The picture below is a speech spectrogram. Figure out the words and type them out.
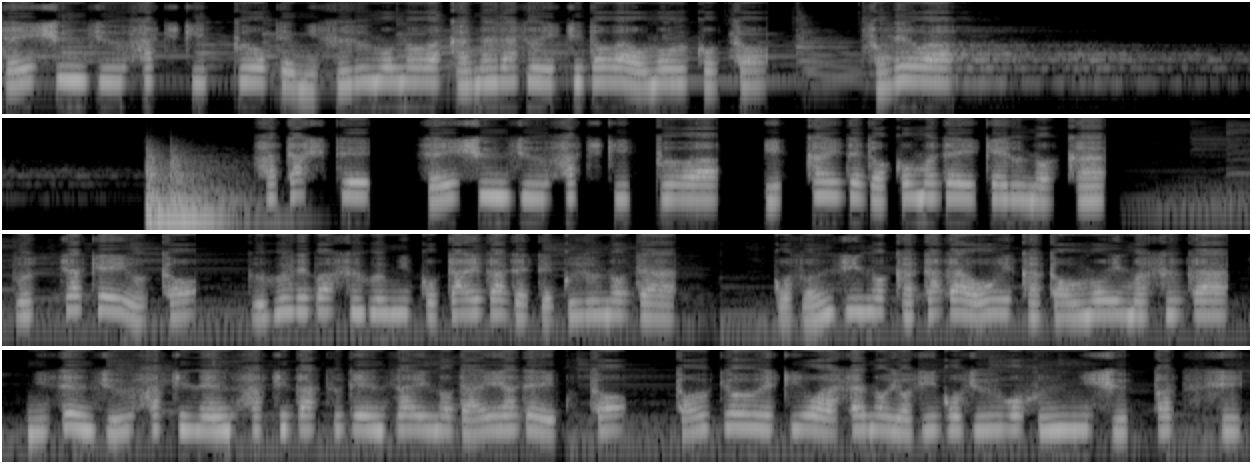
青春18切符を手にする者は必ず一度は思うこと。それは、果たして、青春18切符は、1回でどこまで行けるのか。ぶっちゃけ言うと、ググればすぐに答えが出てくるのだ。ご存知の方が多いかと思いますが、2018年8月現在のダイヤで行くと、東京駅を朝の4時55分に出発し、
